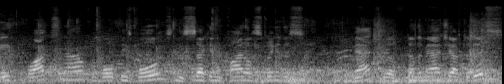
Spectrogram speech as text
Eighth blocks now for both these bowlers in the second and final swing of this match. We have another match after this.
